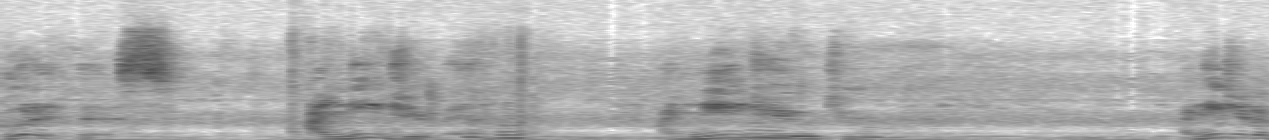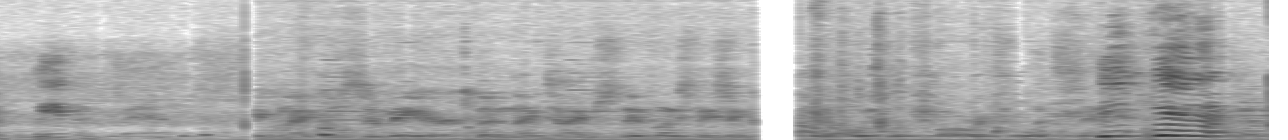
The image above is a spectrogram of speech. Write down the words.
good at this. I need you, man. Mm-hmm. I need you to. I need you to believe in me, man. NyQuil Severe, the nighttime sniffling sneezing. You always look forward to what's next. He next. did it!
